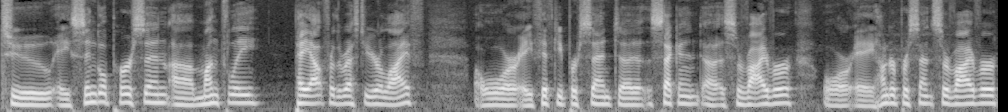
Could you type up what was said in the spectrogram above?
to a single person uh, monthly payout for the rest of your life, or a 50% uh, second uh, survivor, or a 100% survivor.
